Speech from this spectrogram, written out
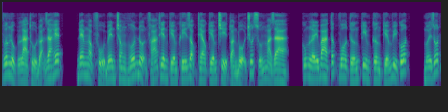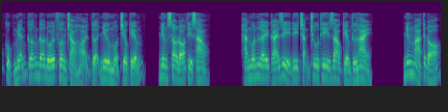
Vương Lục là thủ đoạn ra hết, đem ngọc phủ bên trong hỗn độn phá thiên kiếm khí dọc theo kiếm chỉ toàn bộ chuốt xuống mà ra, cũng lấy ba tấc vô tướng kim cương kiếm vi cốt, mới rốt cục miễn cưỡng đỡ đối phương chào hỏi tựa như một chiêu kiếm, nhưng sau đó thì sao? Hắn muốn lấy cái gì đi chặn Chu Thi giao kiếm thứ hai? Nhưng mà tiếp đó,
